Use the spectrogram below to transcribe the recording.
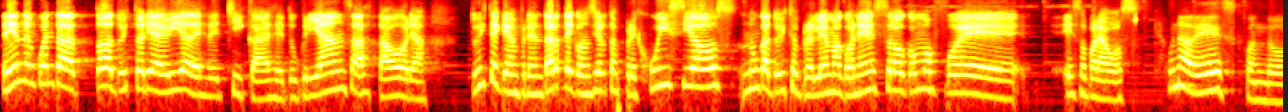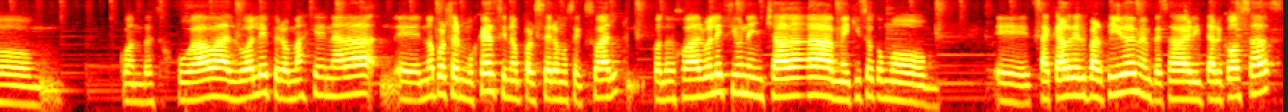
Teniendo en cuenta toda tu historia de vida desde chica, desde tu crianza hasta ahora, ¿tuviste que enfrentarte con ciertos prejuicios? ¿Nunca tuviste problema con eso? ¿Cómo fue eso para vos? Una vez cuando cuando jugaba al vóley, pero más que nada, eh, no por ser mujer, sino por ser homosexual. Cuando jugaba al vóley, sí, una hinchada me quiso como eh, sacar del partido y me empezaba a gritar cosas,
